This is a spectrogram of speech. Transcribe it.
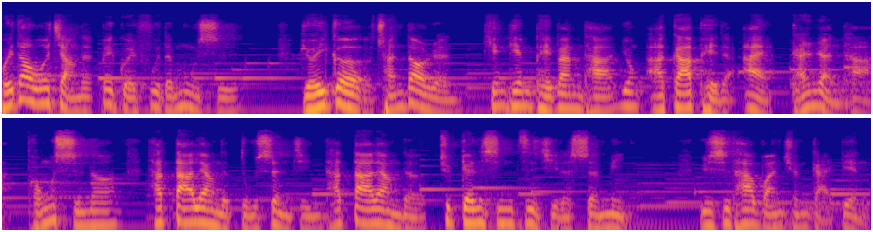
回到我讲的被鬼附的牧师，有一个传道人天天陪伴他，用阿卡佩的爱感染他，同时呢，他大量的读圣经，他大量的去更新自己的生命，于是他完全改变了。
